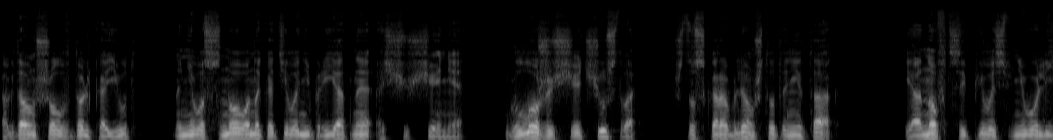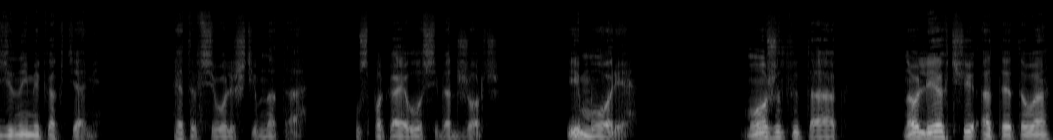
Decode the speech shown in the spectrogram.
Когда он шел вдоль кают, на него снова накатило неприятное ощущение, гложущее чувство, что с кораблем что-то не так, и оно вцепилось в него ледяными когтями. Это всего лишь темнота, — успокаивал себя Джордж. И море. Может и так, но легче от этого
